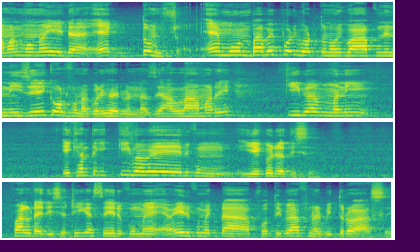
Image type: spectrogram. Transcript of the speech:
আমার মনে হয় এটা একদম এমনভাবে পরিবর্তন হইব, আপনি নিজেই কল্পনা করি পারবেন না যে আল্লাহ আমারে কীভাবে মানে এখান থেকে কীভাবে এরকম ইয়ে করে দিছে, পাল্টাই দিছে, ঠিক আছে? এরকম এরকম একটা প্রতিভা আপনার ভিতরেও আছে।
